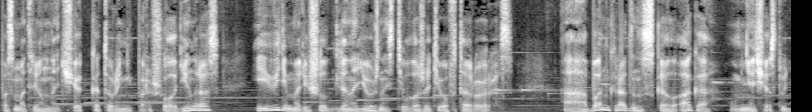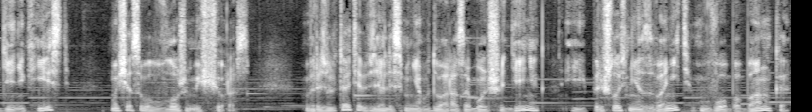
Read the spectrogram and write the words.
посмотрел на чек, который не прошел один раз, и, видимо, решил для надежности вложить его второй раз. А банк радостно сказал, ага, у меня сейчас тут денег есть, мы сейчас его вложим еще раз. В результате взяли с меня в два раза больше денег, и пришлось мне звонить в оба банка,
